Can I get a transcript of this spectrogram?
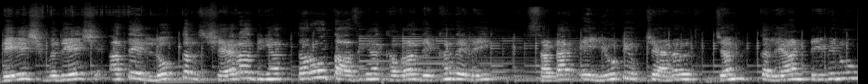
ਦੇਸ਼, ਵਿਦੇਸ਼ ਅਤੇ ਲੋਕਲ ਸ਼ਹਿਰਾਂ ਦੀਆਂ ਤਰੋ ਤਾਜ਼ੀਆਂ ਖਬਰਾਂ ਦੇਖਣ ਦੇ ਲਈ ਸਾਡਾ ਇਹ YouTube ਚੈਨਲ ਜਨ ਕਲਿਆਣ ਟੀਵੀ ਨੂੰ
